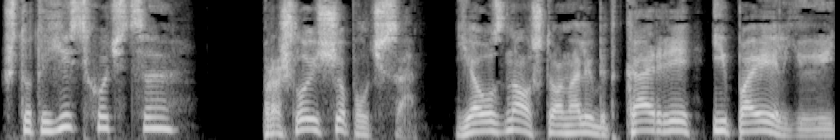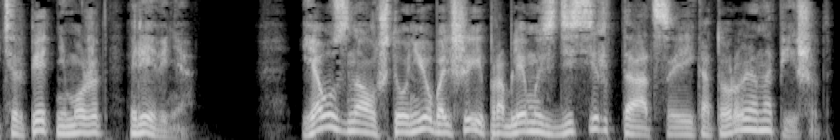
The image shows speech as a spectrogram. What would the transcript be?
«Что-то есть хочется...» Прошло еще полчаса. Я узнал, что она любит карри и паэлью и терпеть не может ревеня я узнал, что у нее большие проблемы с диссертацией, которую она пишет.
